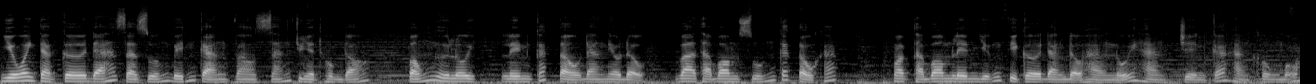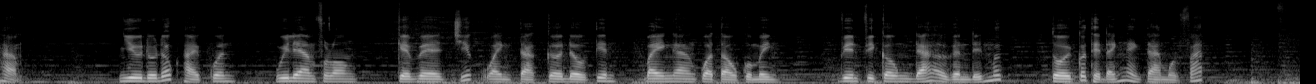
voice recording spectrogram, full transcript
Nhiều anh tạc cơ đã xả xuống bến cảng vào sáng Chủ nhật hôm đó, phóng ngư lôi lên các tàu đang neo đậu và thả bom xuống các tàu khác, hoặc thả bom lên những phi cơ đang đậu hàng nối hàng trên các hàng không mẫu hạm. Như đô đốc hải quân William Furlong kể về chiếc oanh tạc cơ đầu tiên bay ngang qua tàu của mình. Viên phi công đã ở gần đến mức tôi có thể đánh anh ta một phát.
